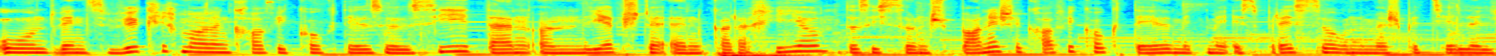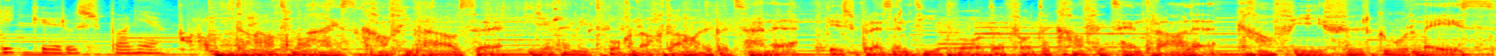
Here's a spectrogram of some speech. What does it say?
Und wenn es wirklich mal ein Kaffeecocktail soll sein, dann am liebsten ein Carajillo. Das ist so ein spanischer Kaffeecocktail mit einem Espresso und einem speziellen Likör aus Spanien. Die Radio 1 Kaffeepause, jeden Mittwoch nach der halben Zehn, ist präsentiert worden von der Kaffeezentrale. Kaffee für Gourmets.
